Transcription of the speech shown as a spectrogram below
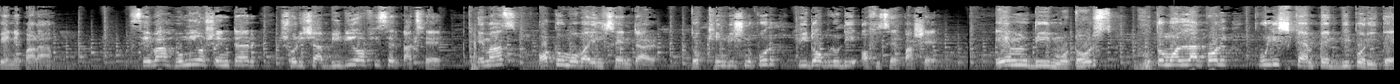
Benepara. Seva homoeo centre সরিষা বিডিও অফিসের কাছে। ফেমাস অটোমোবাইল সেন্টার দক্ষিণ বিষ্ণুপুর পিডব্লিউডি অফিসের পাশে। M D motors Bhutmallarpol police ক্যাম্পের বিপরীতে।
